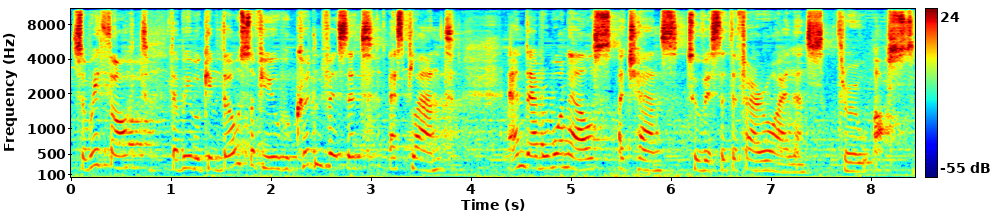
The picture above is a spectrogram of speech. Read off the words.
So we thought that we would give those of you who couldn't visit as planned and everyone else a chance to visit the Faroe Islands through us.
